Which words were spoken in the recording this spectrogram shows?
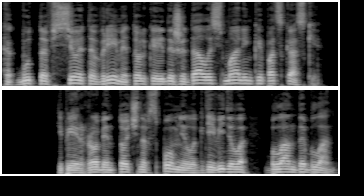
как будто все это время только и дожидалось маленькой подсказки. Теперь Робин точно вспомнила, где видела Блан де Блан,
